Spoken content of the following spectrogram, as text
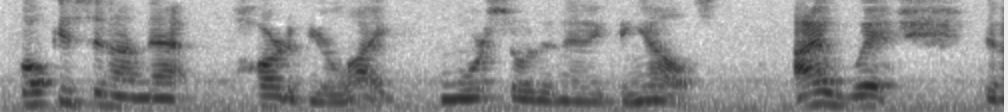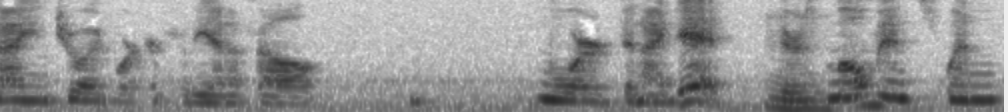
focusing on that part of your life more so than anything else. I wish that I enjoyed working for the NFL more than I did. Mm-hmm. There's moments when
